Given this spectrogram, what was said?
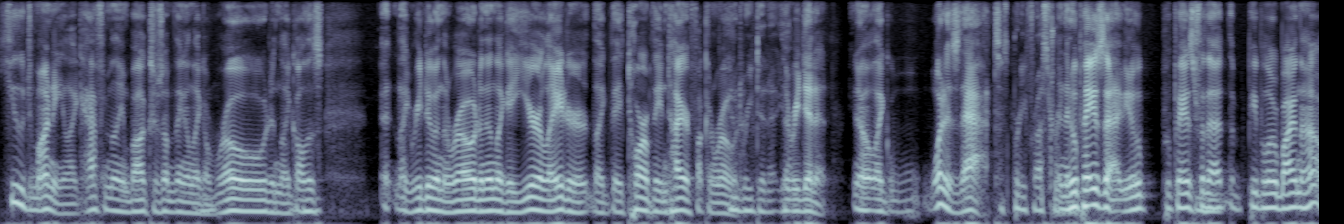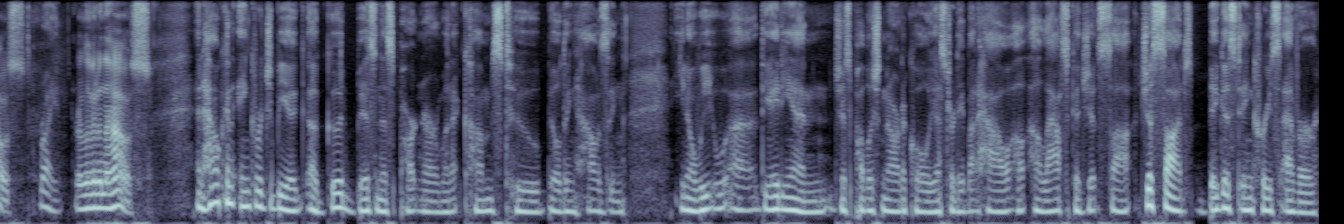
huge money, like half a million bucks or something, on like a road and like all this, uh, like redoing the road. And then like a year later, like they tore up the entire fucking road. And redid it, They redid it. You know, like what is that? it's pretty frustrating. And who pays that? You know, who pays for that? The people who are buying the house right. or living in the house. And how can Anchorage be a, a good business partner when it comes to building housing? You know, we uh, the ADN just published an article yesterday about how Alaska just saw just saw its biggest increase ever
